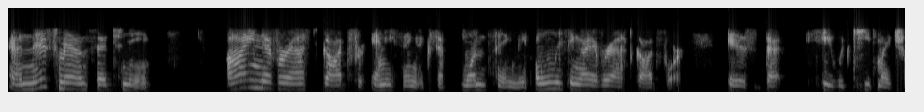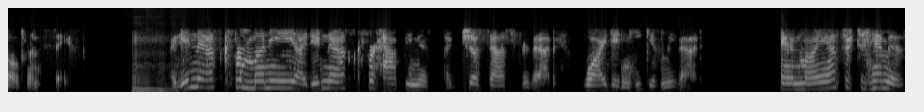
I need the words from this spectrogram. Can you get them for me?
And this man said to me, I never asked God for anything except one thing. The only thing I ever asked God for is that he would keep my children safe. Mm. I didn't ask for money. I didn't ask for happiness. I just asked for that. Why didn't he give me that? And my answer to him is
